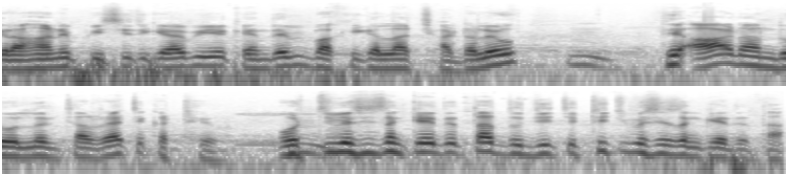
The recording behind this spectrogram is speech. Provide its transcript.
ਗ੍ਰਾਹਾਂ ਨੇ ਪੀਸੀ ਚ ਕਿਹਾ ਵੀ ਇਹ ਕਹਿੰਦੇ ਵੀ ਬਾਕੀ ਗੱਲਾਂ ਛੱਡ ਲਿਓ ਤੇ ਆਹ ਜਿਹੜਾ ਅੰਦੋਲਨ ਚੱਲ ਰਿਹਾ ਚ ਇਕੱਠੇ ਹੋ। ਉਹ ਚ ਵੀ ਅਸੀਂ ਸੰਕੇਤ ਦਿੱਤਾ, ਦੂਜੀ ਚਿੱਠੀ ਚ ਵੀ ਅਸੀਂ ਸੰਕੇਤ ਦਿੱਤਾ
